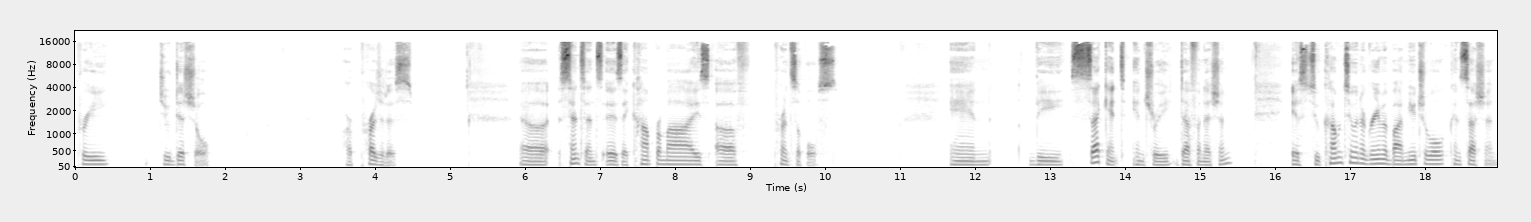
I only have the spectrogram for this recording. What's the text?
prejudicial or prejudice uh, sentence is a compromise of principles. And the second entry definition is to come to an agreement by mutual concession.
